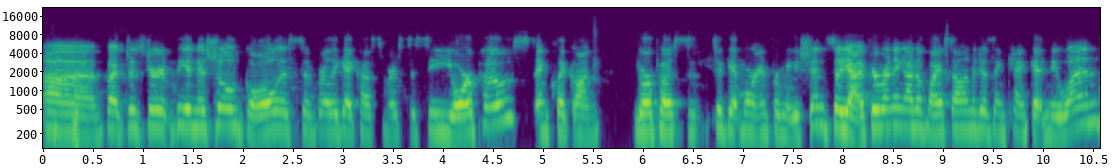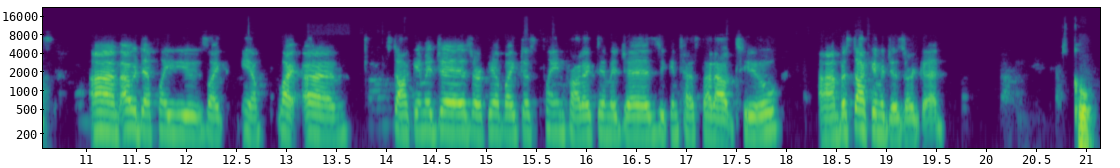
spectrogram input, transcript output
Um, but just your the initial goal is to really get customers to see your post and click on your post to, to get more information. So yeah, if you're running out of lifestyle images and can't get new ones, um, I would definitely use like you know like um, stock images, or if you have like just plain product images, you can test that out too. Um, but stock images are good. Cool.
